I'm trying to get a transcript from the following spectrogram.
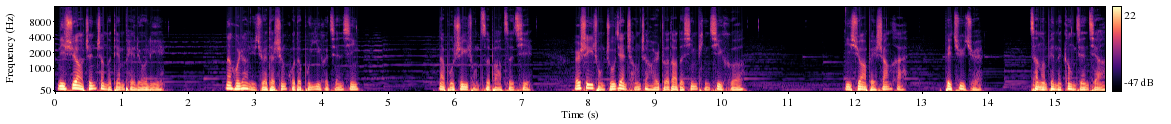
你需要真正的颠沛流离，那会让你觉得生活的不易和艰辛。那不是一种自暴自弃，而是一种逐渐成长而得到的心平气和。你需要被伤害，被拒绝，才能变得更坚强，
